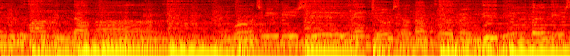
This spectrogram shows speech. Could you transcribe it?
你忘了吧。过去的誓言，就像那课本里缤纷的书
